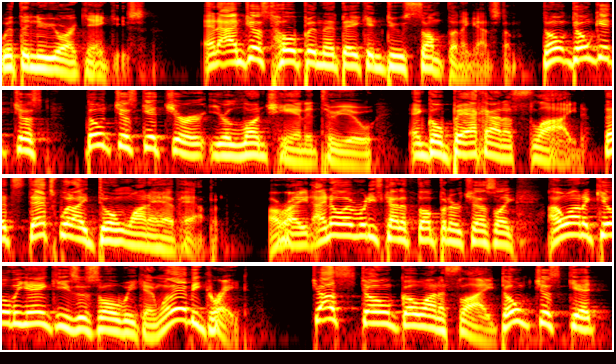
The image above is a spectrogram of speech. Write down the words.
with the New York Yankees. And I'm just hoping that they can do something against them. Don't don't get just don't just get your your lunch handed to you and go back on a slide. That's that's what I don't want to have happen. All right. I know everybody's kind of thumping their chest like, I want to kill the Yankees this whole weekend. Well, that'd be great. Just don't go on a slide. Don't just get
